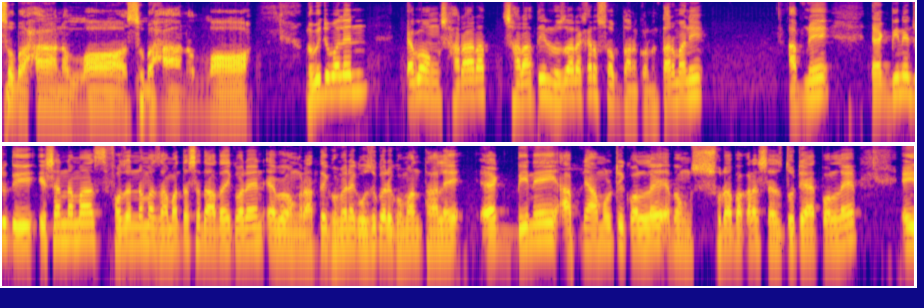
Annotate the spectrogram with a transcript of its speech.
সুবাহান সুবাহান নবীজ বলেন, এবং সারা রাত, সারা দিন রোজা রাখার সব দান করবেন। তার মানে আপনি একদিনে যদি এশার নামাজ, ফজর নামাজ জামাতের সাথে আদায় করেন এবং রাতে ঘুমের আগে উজু করে ঘুমান, তাহলে একদিনেই আপনি আমলটি করলে এবং সুরা বাকারা শেষ দুটি আয়াত পড়লে এই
